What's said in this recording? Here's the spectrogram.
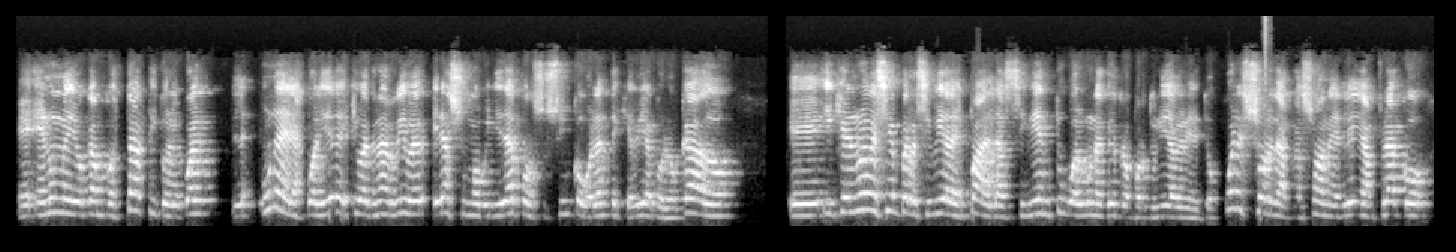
Eh, en un mediocampo estático, en el cual una de las cualidades que iba a tener River era su movilidad por sus cinco volantes que había colocado, eh, y que el 9 siempre recibía de espaldas, si bien tuvo alguna que otra oportunidad Benedetto. ¿Cuáles son las razones, Lean Flaco,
